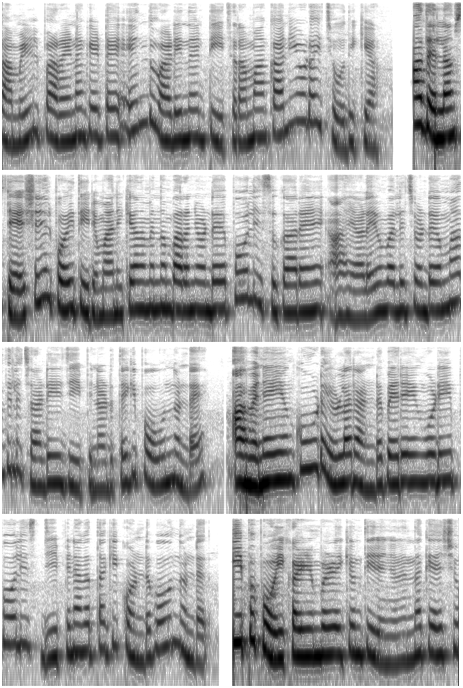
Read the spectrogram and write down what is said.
തമിഴിൽ പറയണ കേട്ട് എന്തുവാടിന്ന് ടീച്ചർ അമ്മ കനിയോടായി ചോദിക്കുക. അതെല്ലാം സ്റ്റേഷനിൽ പോയി തീരുമാനിക്കാമെന്നും പറഞ്ഞുകൊണ്ട് പോലീസുകാരെ അയാളെയും വലിച്ചുകൊണ്ട് മതിൽ ചാടി ജീപ്പിനടുത്തേക്ക് പോകുന്നുണ്ട്. അവനെയും കൂടെയുള്ള രണ്ടുപേരെയും കൂടി പോലീസ് ജീപ്പിനകത്താക്കി കൊണ്ടുപോകുന്നുണ്ട്. ജീപ്പ് പോയി കഴിയുമ്പോഴേക്കും തിരിഞ്ഞു നിന്ന കേശു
